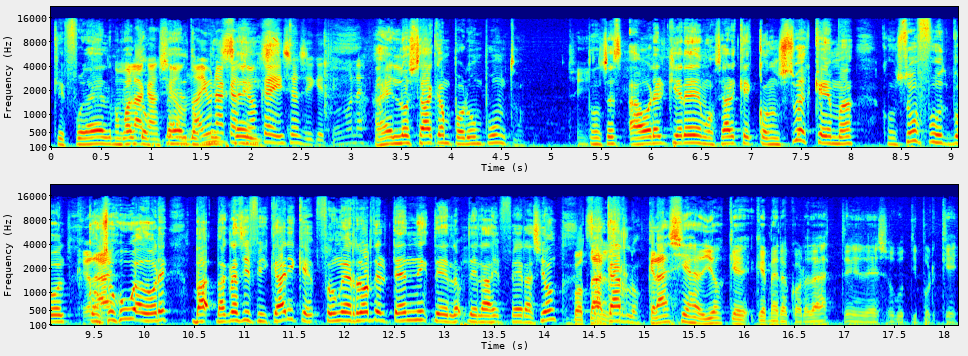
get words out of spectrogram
que fuera del Como la canción. del Hay una 2006. canción que dice así, que tiene una... A él lo sacan por un punto. Sí. Entonces ahora él quiere demostrar que con su esquema, con su fútbol, con sus jugadores, va, va a clasificar y que fue un error del técnico de, la- de la federación sacarlo. Gracias a Dios que, que me recordaste de eso, Guti, porque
